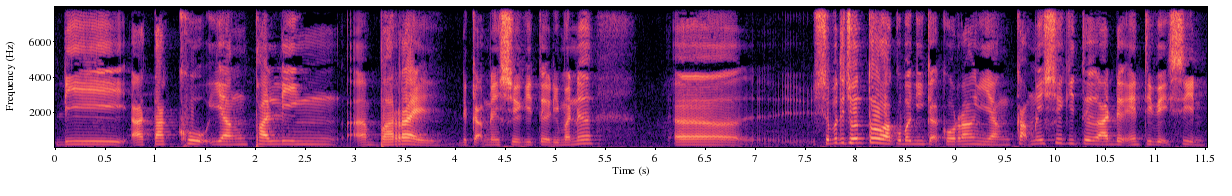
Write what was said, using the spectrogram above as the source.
di uh, takut yang paling uh, barai dekat Malaysia kita. Di mana uh, seperti contoh aku bagi kat korang yang kat Malaysia kita ada anti vaksin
